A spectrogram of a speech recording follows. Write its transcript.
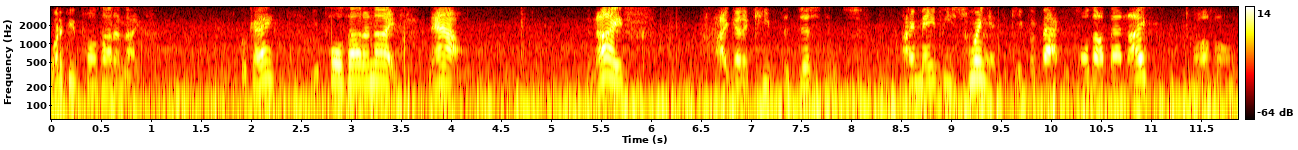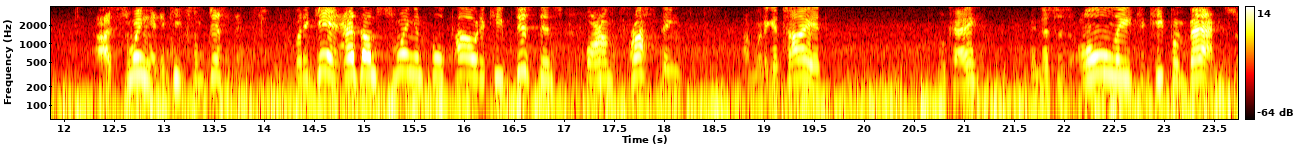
What if he pulls out a knife? Okay, he pulls out a knife. Now, the knife, I gotta keep the distance. I may be swinging to keep it back. He pulls out that knife, uh-oh. I swing it to keep some distance. But again, as I'm swinging full power to keep distance, or I'm thrusting, I'm gonna get tired, okay? And this is only to keep him back. It's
